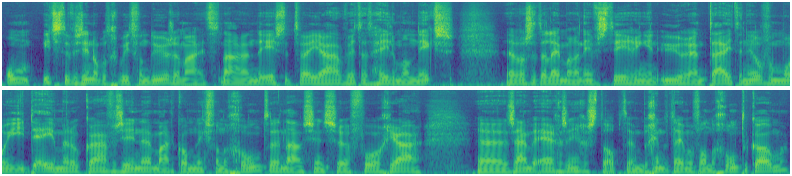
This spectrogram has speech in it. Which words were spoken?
Om iets te verzinnen op het gebied van duurzaamheid. Nou, in de eerste twee jaar werd dat helemaal niks. Uh, was het alleen maar een investering in uren en tijd. En heel veel mooie ideeën met elkaar verzinnen. Maar er kwam niks van de grond. nou, sinds vorig jaar uh, zijn we ergens ingestapt en begint het helemaal van de grond te komen.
